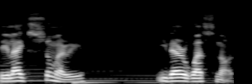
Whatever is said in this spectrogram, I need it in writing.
the light summary. Either was not.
